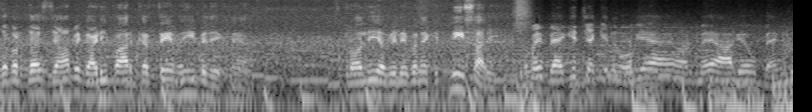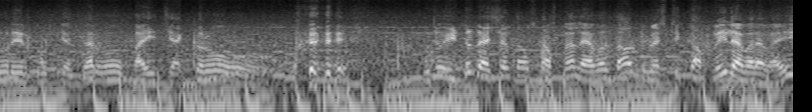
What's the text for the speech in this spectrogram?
ज़बरदस्त जहाँ पे गाड़ी पार्क करते हैं, वहीं पे देख रहे हैं आप। ट्रॉली अवेलेबल है, कितनी सारी। तो भाई बैगेज चेक इन हो गया है, और मैं आ गया हूँ बेंगलोर एयरपोर्ट के अंदर। ओ भाई चेक करो। वो जो इंटरनेशनल था, उसका अपना लेवल था और डोमेस्टिक का अपना ही लेवल है भाई।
